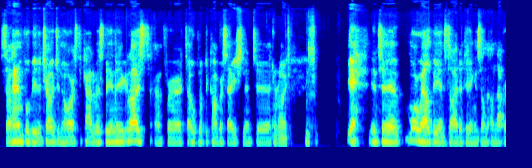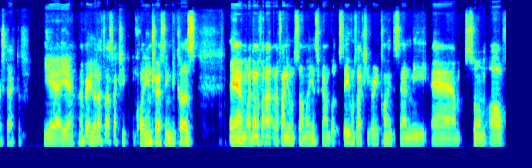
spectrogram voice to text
So hemp will be the Trojan horse, the cannabis being legalized, and for to open up the conversation into right, yeah, into more well-being side of things on, on that respective. Yeah, yeah, oh, very good. That's actually quite interesting because um, I don't know if, if anyone saw my Instagram, but Stephen was actually very kind to send me um some of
